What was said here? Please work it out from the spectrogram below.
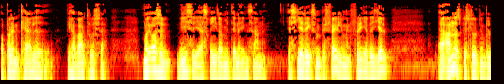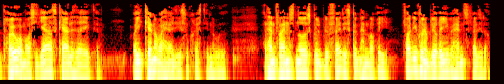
og på den kærlighed, vi har vagt hos jer, må I også vise jeres rigdom i denne indsamling. Jeg siger det ikke som befaling, men fordi jeg ved hjælp af andres beslutning vil prøve, om også jeres kærlighed er ægte. Og I kender var Herre Jesu Kristi nåde. At han for hans nåde skyld blev fattig, skønt han var rig. For at I kunne blive rige ved hans fattigdom.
